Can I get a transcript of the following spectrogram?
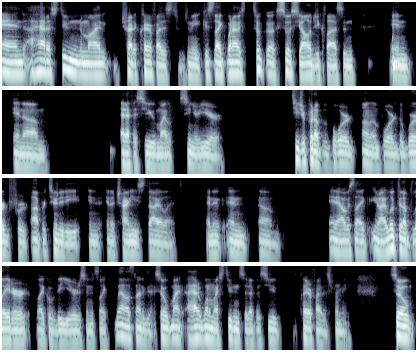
and I had a student of mine try to clarify this to me because, like, when I was took a sociology class in in in um at FSU my senior year. Teacher put up a board on the board the word for opportunity in in a Chinese dialect, and and um and I was like, you know, I looked it up later, like over the years, and it's like, well, it's not exact. So my I had one of my students at FSU clarify this for me. So,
